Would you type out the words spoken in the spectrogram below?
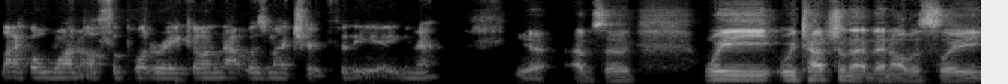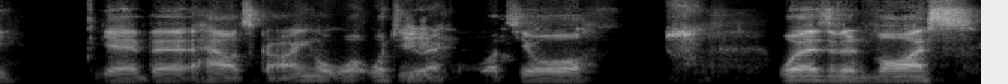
like a one-off for Puerto Rico, and that was my trip for the year. You know. Yeah, absolutely. We we touched on that then. Obviously, yeah, the how it's growing. What what do you reckon? What's your words of advice?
